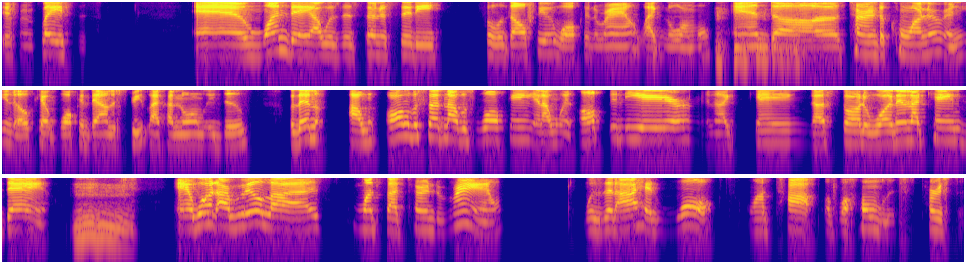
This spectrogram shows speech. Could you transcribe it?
different places. And one day I was in Center City, Philadelphia, walking around like normal, and uh, turned a corner and, you know, kept walking down the street like I normally do. But then I, all of a sudden I was walking and I went up in the air and I came, I started walking and I came down. Mm-hmm. And what I realized once I turned around was that I had walked on top of a homeless person.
